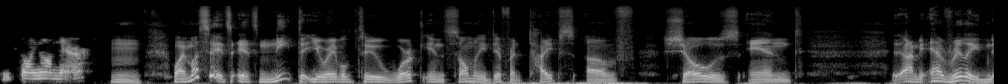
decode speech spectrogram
what's going on there. Hmm. Well, I must say it's it's neat that you were able to work in so many different types of shows, and I mean, I really.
